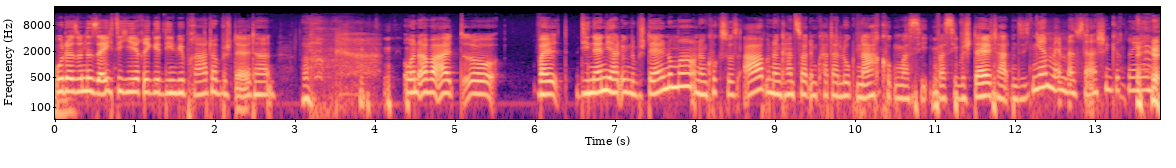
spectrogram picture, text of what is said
Oder so eine 60-Jährige, die einen Vibrator bestellt hat. Und aber halt so, weil die nennen dir halt irgendeine Bestellnummer und dann guckst du es ab und dann kannst du halt im Katalog nachgucken, was sie, was sie bestellt hat. Und sie sagt, ja, mein Massagegerät.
